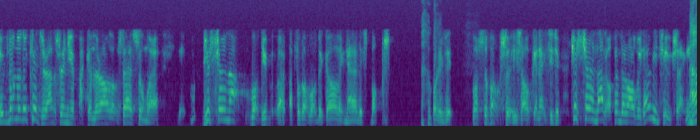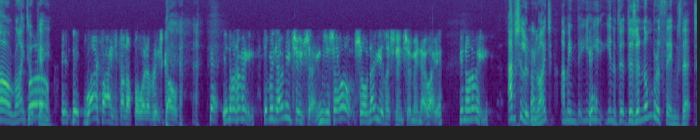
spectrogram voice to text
if none of the kids are answering you back and they're all upstairs somewhere, just turn that, what do you, I, I forgot what they call it now, this box. What is it? What's the box that it's all connected to? Just turn that off and they'll all be down in two seconds. Oh, right, okay. Oh, it, the Wi-Fi's gone off or whatever it's called. yeah, you know what I mean? They'll be down in two seconds. You say, oh, so now you're listening to me now, are you? You know what I mean? Absolutely right. I mean, th- y- Yeah. y- you know, th- there's a number of things that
